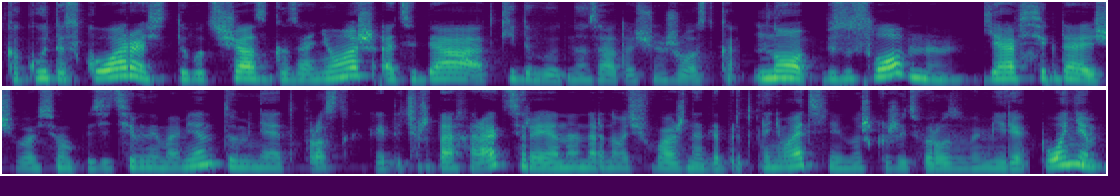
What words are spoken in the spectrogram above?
какую-то скорость, ты вот сейчас газанешь, а тебя откидывают назад очень жестко. Но, безусловно, я всегда ищу во всем позитивные моменты. У меня это просто какая-то черта характера, и она, наверное, очень важная для предпринимателей, немножко жить в розовом мире пони.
